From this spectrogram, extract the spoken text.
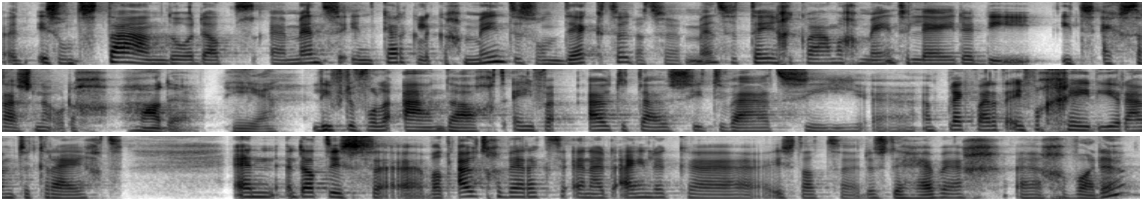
het is ontstaan doordat uh, mensen in kerkelijke gemeentes ontdekten dat ze mensen tegenkwamen, gemeenteleden, die iets extra's nodig hadden. Ja. Liefdevolle aandacht, even uit de thuissituatie, uh, een plek waar het evangelie ruimte krijgt. En dat is wat uitgewerkt en uiteindelijk is dat dus de herberg geworden.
